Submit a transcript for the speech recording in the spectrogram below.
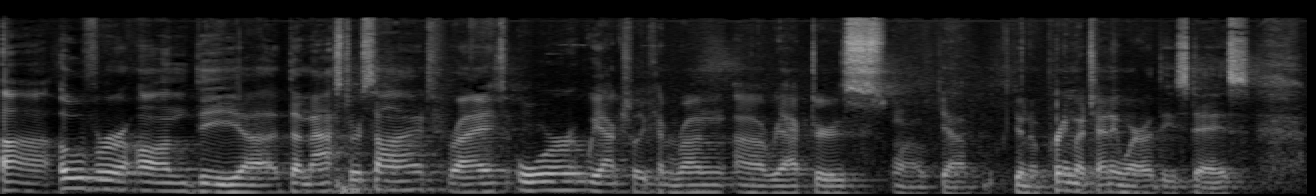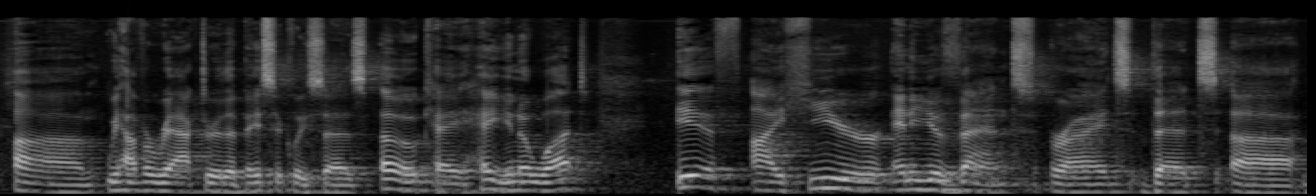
Uh, over on the, uh, the master side, right, or we actually can run uh, reactors, well, yeah, you know, pretty much anywhere these days. Um, we have a reactor that basically says, oh, okay, hey, you know what? If I hear any event, right, that uh,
